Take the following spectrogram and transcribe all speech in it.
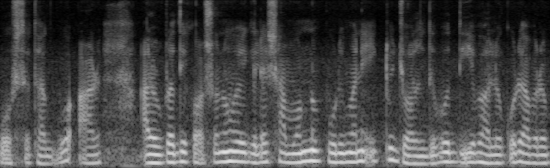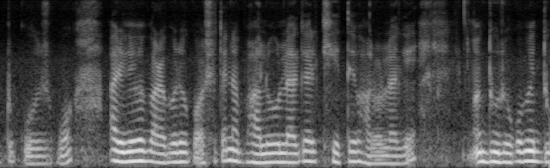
কষতে থাকব। আর আলুটা দিয়ে কষানো হয়ে গেলে সামান্য পরিমাণে একটু জল দেবো। দিয়ে ভালো করে আবার একটু কষবো। আর এভাবে বারবার কষাতে না ভালোও লাগে আর খেতে ভালো লাগে। দু রকমের দু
